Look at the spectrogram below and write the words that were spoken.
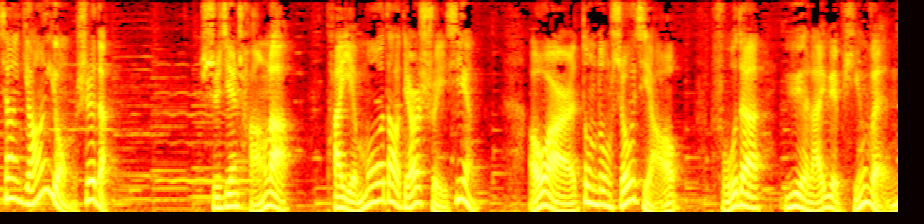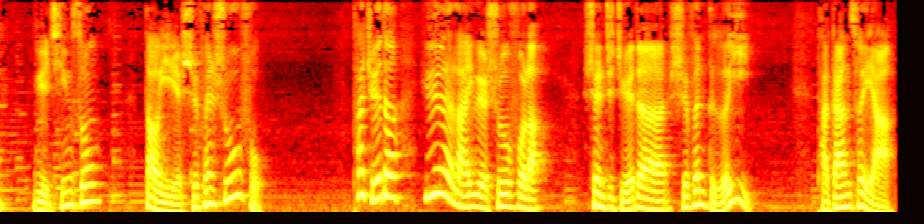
像仰泳似的。时间长了，他也摸到点水性，偶尔动动手脚，浮得越来越平稳，越轻松，倒也十分舒服。他觉得越来越舒服了，甚至觉得十分得意。他干脆呀。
